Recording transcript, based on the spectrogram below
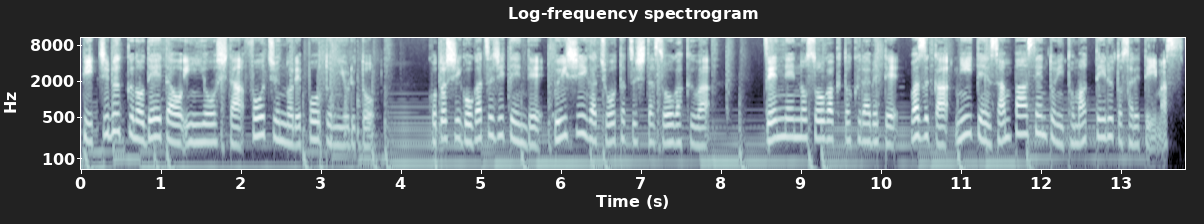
ピッチブックのデータを引用したフォーチュンのレポートによると今年5月時点で VC が調達した総額は前年の総額と比べてわずか2.3%に止まっているとされています。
